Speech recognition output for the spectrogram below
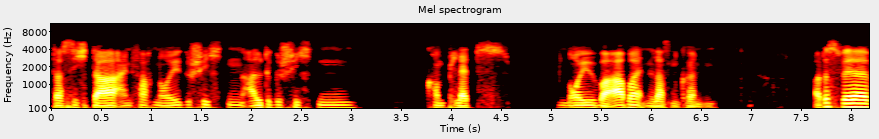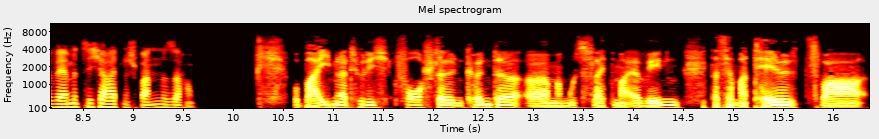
dass sich da einfach neue Geschichten, alte Geschichten komplett neu überarbeiten lassen könnten. Aber das wäre wär mit Sicherheit eine spannende Sache. Wobei ich mir natürlich vorstellen könnte, äh, man muss vielleicht mal erwähnen, dass ja Mattel zwar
